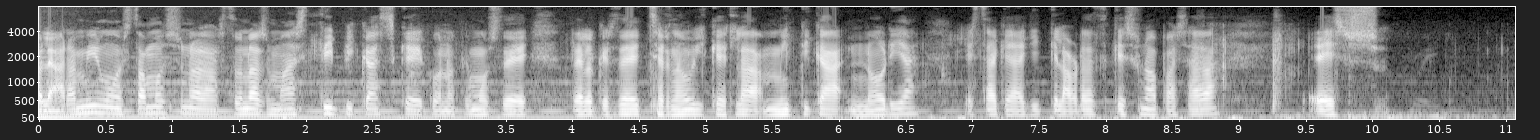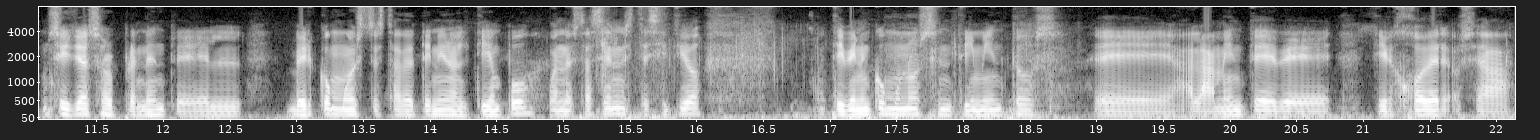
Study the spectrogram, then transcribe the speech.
Vale, ahora mismo estamos en una de las zonas más típicas que conocemos de, de lo que es de Chernóbil, que es la mítica Noria, esta que hay aquí, que la verdad es que es una pasada. Es un sitio sorprendente, el ver cómo esto está detenido en el tiempo. Cuando estás en este sitio te vienen como unos sentimientos eh, a la mente de decir, joder, o sea,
